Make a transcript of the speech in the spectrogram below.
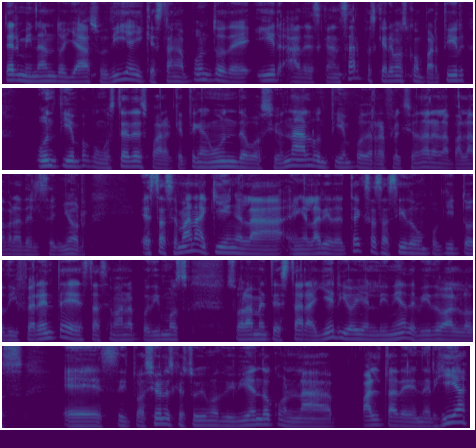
terminando ya su día y que están a punto de ir a descansar. Pues queremos compartir un tiempo con ustedes para que tengan un devocional, un tiempo de reflexionar en la palabra del Señor. Esta semana aquí en, la, en el área de Texas ha sido un poquito diferente. Esta semana pudimos solamente estar ayer y hoy en línea debido a las situaciones que estuvimos viviendo con la falta de energía.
